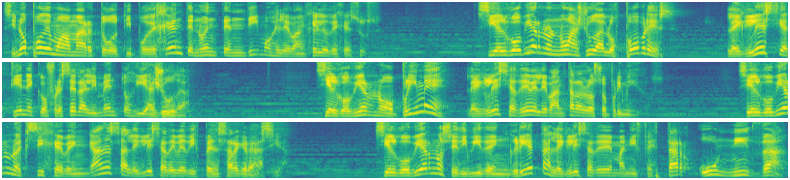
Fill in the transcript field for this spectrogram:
Si no podemos amar todo tipo de gente, no entendimos el Evangelio de Jesús. Si el gobierno no ayuda a los pobres, la iglesia tiene que ofrecer alimentos y ayuda. Si el gobierno oprime, la iglesia debe levantar a los oprimidos. Si el gobierno exige venganza, la iglesia debe dispensar gracia. Si el gobierno se divide en grietas, la iglesia debe manifestar unidad.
